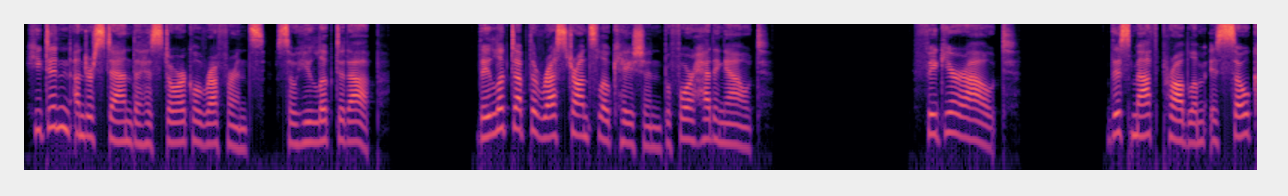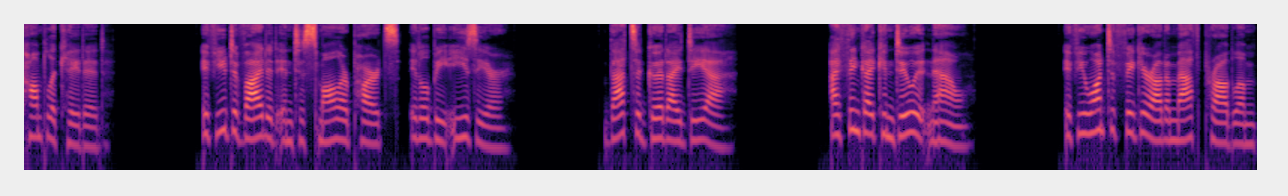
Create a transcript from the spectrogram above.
He didn't understand the historical reference, so he looked it up. They looked up the restaurant's location before heading out. Figure out. This math problem is so complicated. If you divide it into smaller parts, it'll be easier. That's a good idea. I think I can do it now. If you want to figure out a math problem,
